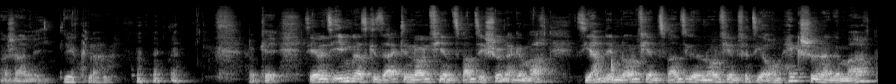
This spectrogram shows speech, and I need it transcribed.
Wahrscheinlich. Ja, klar. Okay. Sie haben jetzt eben was gesagt, den 924 schöner gemacht. Sie haben den 924 oder 944 auch im Heck schöner gemacht.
